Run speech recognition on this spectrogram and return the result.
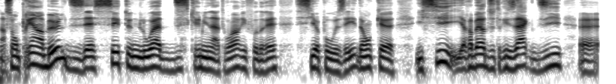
dans son préambule, disait c'est une loi discriminatoire, il faudrait s'y opposer. Donc, euh, ici, Robert Dutrisac dit euh,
